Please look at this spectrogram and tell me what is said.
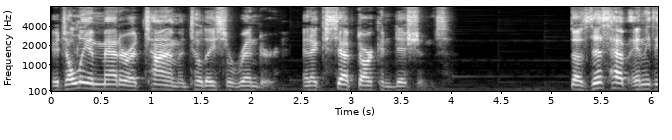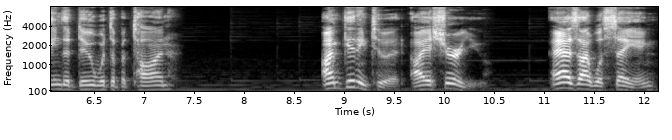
it's only a matter of time until they surrender and accept our conditions. Does this have anything to do with the baton? I'm getting to it, I assure you. As I was saying,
